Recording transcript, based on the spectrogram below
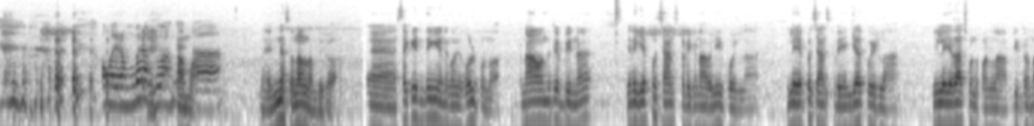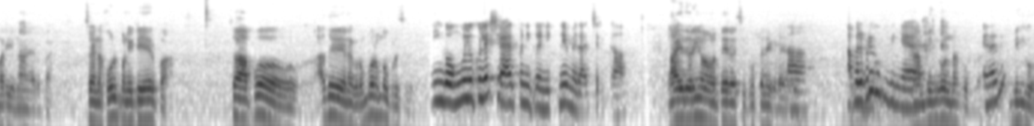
உங்களை ரொம்ப நம்புவாங்க. ஆமா. ஆ. நான் என்ன சொன்னாலும் நம்பிடுவா. செகண்ட் திங் என்னை கொஞ்சம் ஹோல்ட் பண்ணுவா. நான் வந்துட்டு எப்படின்னா எனக்கு எப்போ சான்ஸ் கிடைக்கும் நான் வெளியே போயிடலாம். இல்லை எப்போ சான்ஸ் கிடைக்கும்? எங்கேயாவது போயிடலாம். இல்லை ஏதாச்சும் ஒன்று பண்ணலாம் அப்படின்ற மாதிரி நான் இருப்பேன். ஸோ என்னை ஹோல்ட் பண்ணிகிட்டே இருப்பான். ஸோ அப்போது அது எனக்கு ரொம்ப ரொம்ப பிடிச்சது. நீங்க உங்களுக்குள்ளே ஷேர் பண்ணிக்கிற நிக் நேம் ஏதாச்சும் இருக்கா? நான் இது வரைக்கும் அவளை பேர் வச்சு கூப்பிட்டதே கிடையாது. அப்புறம் எப்படி கூப்பிடுவீங்க? நான் பிங்கோன்னு தான் கூப்பிடுவேன். என்னது? பிங்கோ.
